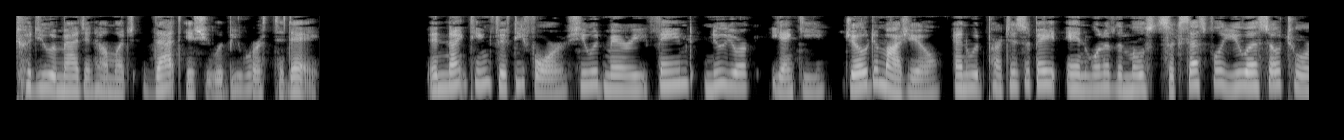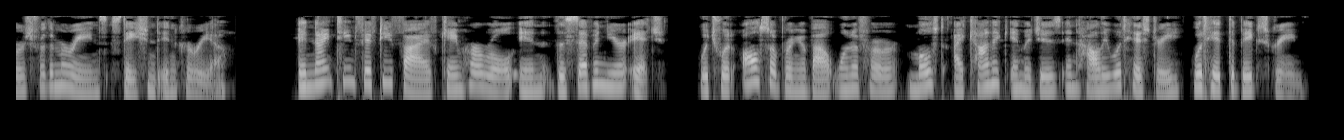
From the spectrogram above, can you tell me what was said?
Could you imagine how much that issue would be worth today? In 1954, she would marry famed New York Yankee Joe DiMaggio and would participate in one of the most successful USO tours for the Marines stationed in Korea. In 1955 came her role in The Seven Year Itch, which would also bring about one of her most iconic images in Hollywood history, would hit the big screen.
